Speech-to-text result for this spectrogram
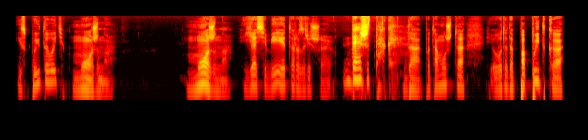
испытывать можно. Можно я себе это разрешаю. Даже так. Да, потому что вот эта попытка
